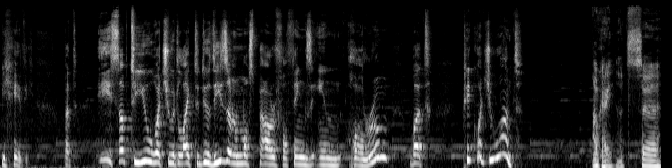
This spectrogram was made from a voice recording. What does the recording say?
be heavy. But it's up to you what you would like to do. These are the most powerful things in whole room, but pick what you want. okay, let's uh,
